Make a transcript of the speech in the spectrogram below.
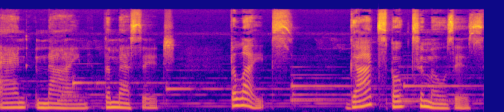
and 9, the message. The lights. God spoke to Moses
